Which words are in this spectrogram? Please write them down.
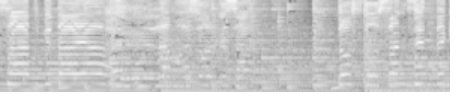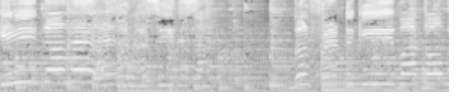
साथ बिताया हर लम्हा स्वर्ग सा दोस्तों संग ज़िंदगी का है। सफ़र हँसी के साथ गर्लफ्रेंड की बातों में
